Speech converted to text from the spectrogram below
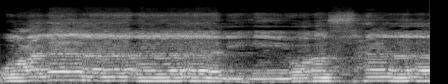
وعلى آله وأصحابه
